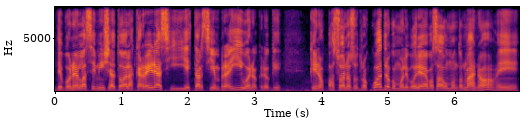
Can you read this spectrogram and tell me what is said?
de poner la semilla a todas las carreras y estar siempre ahí. Bueno, creo que, que nos pasó a nosotros cuatro, como le podría haber pasado a un montón más, ¿no? Eh,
